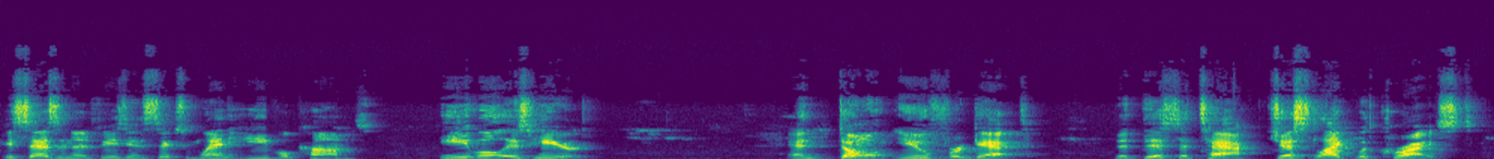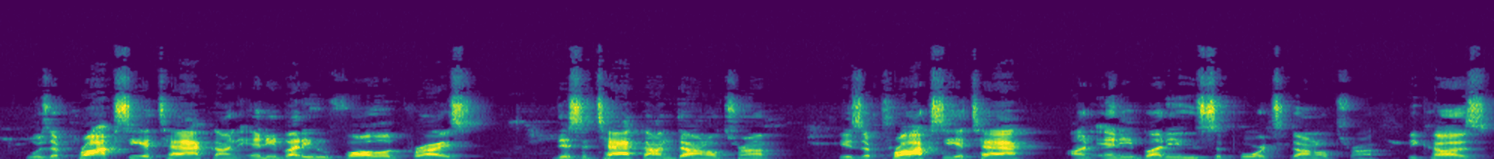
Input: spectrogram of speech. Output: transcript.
It says in Ephesians 6 when evil comes, evil is here. And don't you forget that this attack, just like with Christ, was a proxy attack on anybody who followed Christ. This attack on Donald Trump is a proxy attack on anybody who supports Donald Trump because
